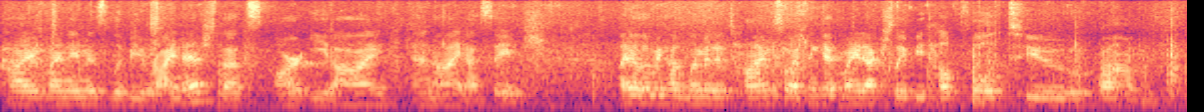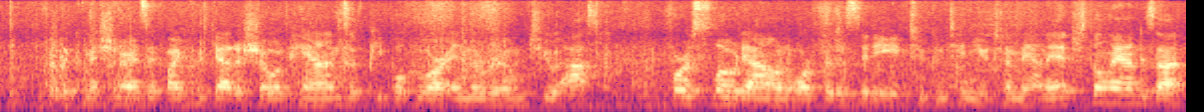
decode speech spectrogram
Hi, my name is Libby Reinish, that's R-E-I-N-I-S-H. I know that we have limited time, so I think it might actually be helpful to, um, for the commissioners, if I could get a show of hands of people who are in the room to ask for a slowdown or for the city to continue to manage the land. Is that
